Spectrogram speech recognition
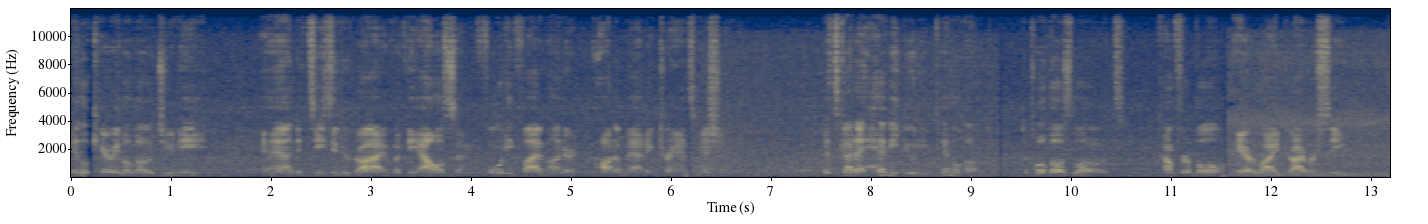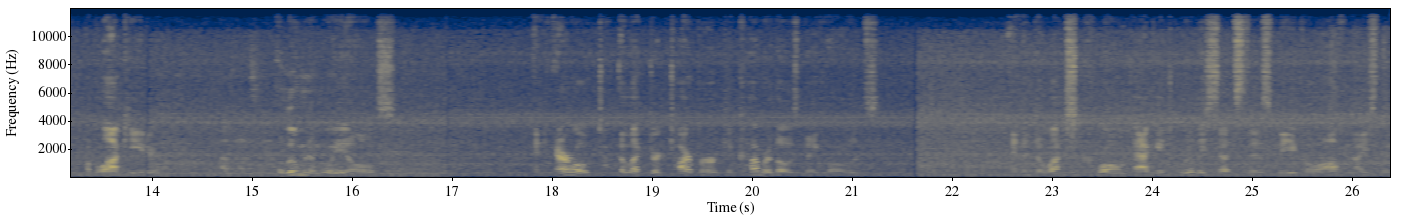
it'll carry the loads you need. And it's easy to drive with the Allison 4500 automatic transmission. It's got a heavy-duty pintle hook to pull those loads, comfortable air ride driver seat, a block heater, aluminum wheels, Aero electric tarper to cover those big loads, and the deluxe chrome package really sets this vehicle off nicely.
